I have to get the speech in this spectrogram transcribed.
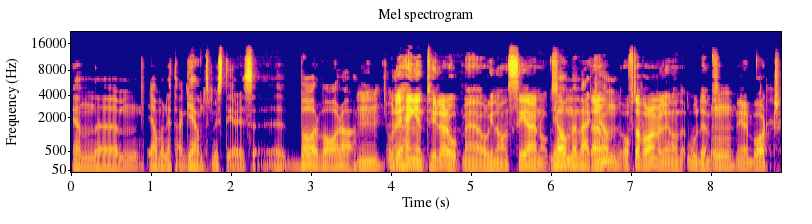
en, eh, ja men ett agentmysterium eh, bör vara. Mm. Och det Eh, hänger tydligare ihop med originalserien också. Ja, men verkligen. De, ofta var de väl något odefinierbart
